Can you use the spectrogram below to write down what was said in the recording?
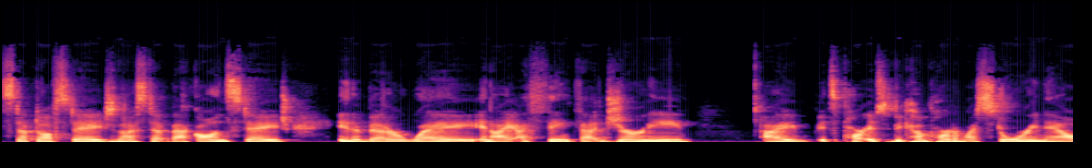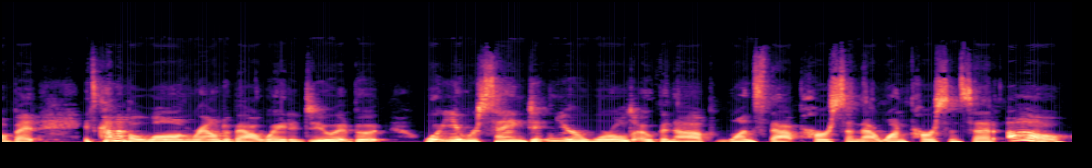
stepped off stage, and I stepped back on stage in a better way. And I, I think that journey I it's part it's become part of my story now, but it's kind of a long roundabout way to do it. But what you were saying, didn't your world open up once that person, that one person said, Oh,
